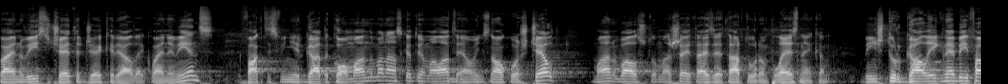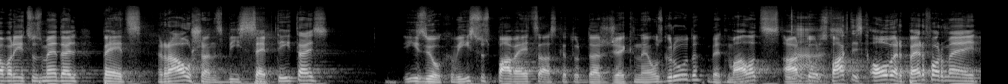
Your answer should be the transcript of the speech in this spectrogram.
vai nu visi četri džeki ir jāliek, vai neviens. Faktiski viņi ir gada komanda manā skatījumā Latvijā, un viņas nav ko šķelt. Mana valsts tomēr šeit aiziet Artūram Plēsniekam. Viņš tur galīgi nebija favorīts uz medaļu. Pēc raušanas bija septītais. Izjūka visus, paveicās, ka tur daži džeki neuzgrūda, bet Malacis Artūrs faktiski overperformēja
